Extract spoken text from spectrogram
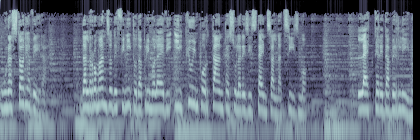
Una storia vera. Dal romanzo definito da Primo Levi il più importante sulla resistenza al nazismo. Lettere da Berlino.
